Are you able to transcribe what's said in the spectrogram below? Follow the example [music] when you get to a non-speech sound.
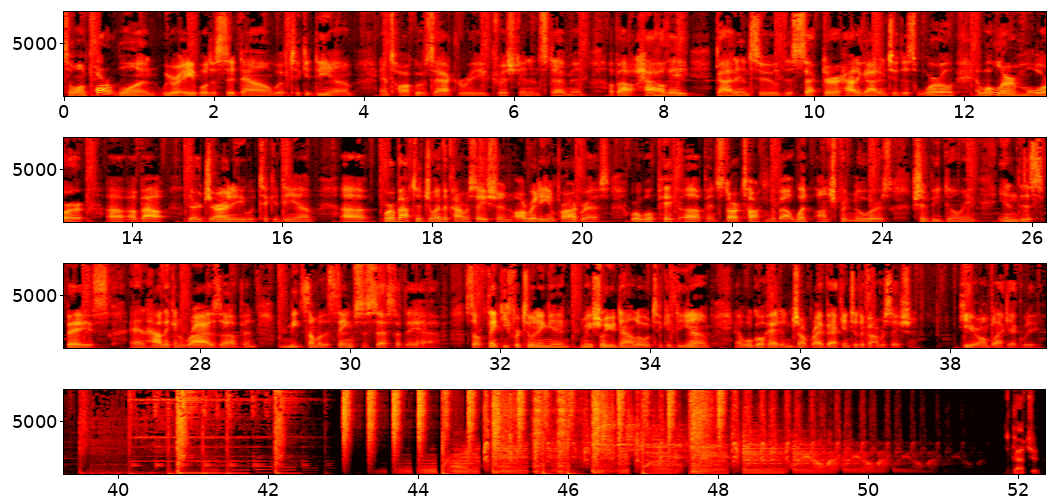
So, on part one, we were able to sit down with Ticket DM and talk with Zachary, Christian, and Stedman about how they got into this sector, how they got into this world, and we'll learn more uh, about their journey with Ticket DM. Uh, we're about to join the conversation already in progress where we'll pick up and start talking about what entrepreneurs should be doing in this space and how they can rise up and meet some of the same success that they have. So thank you for tuning in. Make sure you download Ticket DM and we'll go ahead and jump right back into the conversation here on Black Equity. Gotcha.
